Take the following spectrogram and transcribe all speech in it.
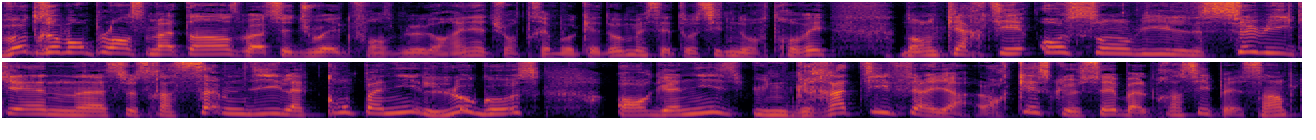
Votre bon plan ce matin, bah, c'est de jouer avec France Bleu Lorraine. Il y a toujours très beau cadeau, mais c'est aussi de nous retrouver dans le quartier Haussonville. Ce week-end, ce sera samedi, la compagnie Logos organise une gratiferia. Alors qu'est-ce que c'est? Bah, Le principe est simple.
